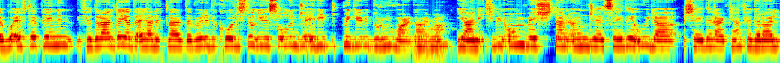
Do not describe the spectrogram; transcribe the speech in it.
E, bu FDP'nin federalde ya da eyaletlerde böyle bir koalisyon üyesi olunca eriyip gitme gibi bir durumu var galiba. Hı hı. Yani 2015'ten önce CDU ile şey derken federal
